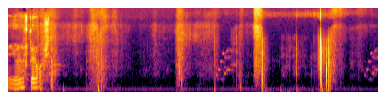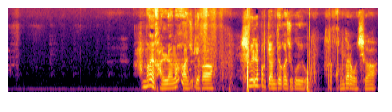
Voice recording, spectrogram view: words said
녀석 데려갑시다. 한 방에 가려나? 아직 얘가 11렙밖에 안 돼가지고, 요, 다 광달아 고치가.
